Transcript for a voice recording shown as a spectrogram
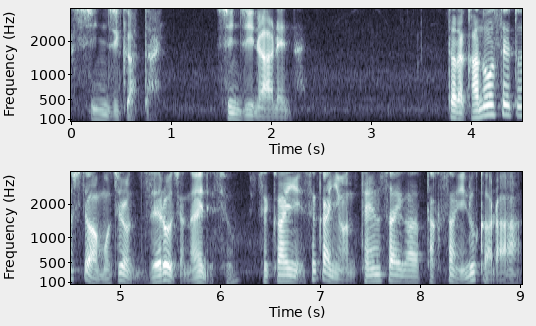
信じがたい。信じられない。ただ可能性としてはもちろんゼロじゃないですよ。世界世界には天才がたくさんいるから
